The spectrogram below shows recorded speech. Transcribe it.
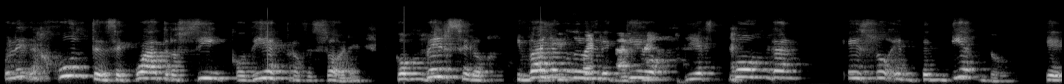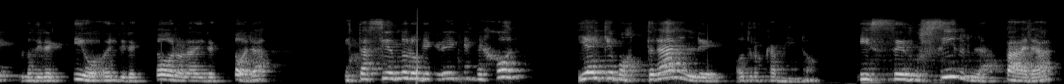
colegas, júntense cuatro, cinco, diez profesores, convérselo y vayan con los directivos y expongan eso entendiendo que los directivos, el director o la directora, está haciendo lo que cree que es mejor y hay que mostrarle otros caminos y seducirla para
